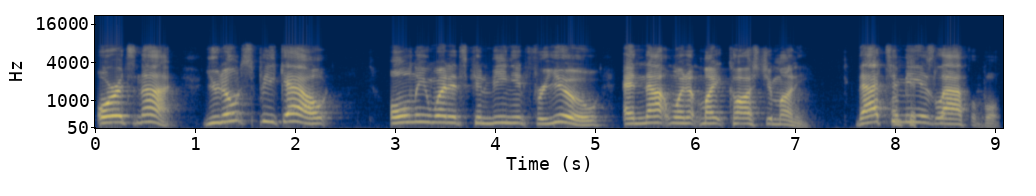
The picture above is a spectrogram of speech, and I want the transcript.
or it's not. You don't speak out only when it's convenient for you and not when it might cost you money. That to me is laughable.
